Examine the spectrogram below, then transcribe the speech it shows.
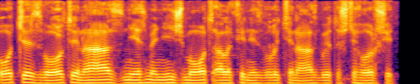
poďte, zvolte nás, nie sme nič moc, ale keď nezvolíte nás, bude to ešte horšie.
